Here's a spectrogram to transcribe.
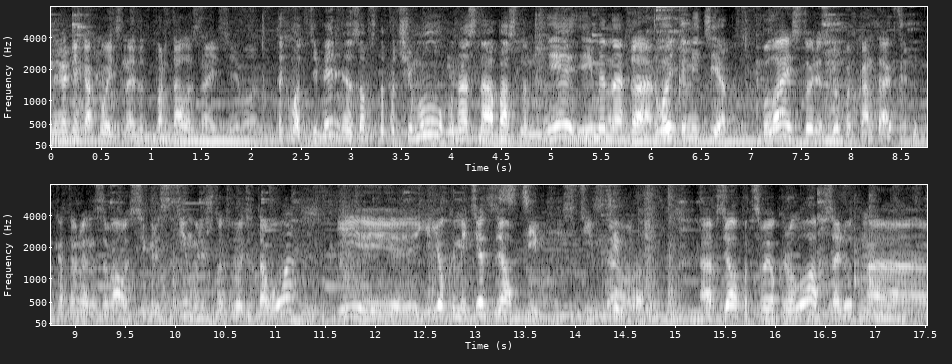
наверняка ходите на этот портал и знаете его. Так вот, теперь, э, собственно, почему у нас на опасном дне именно Да. твой комитет? Была история с группой ВКонтакте, которая называлась Игры Steam или что-то вроде того, и ее комитет взял... Steam. Steam, да, Steam. А, Взял под свое крыло абсолютно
